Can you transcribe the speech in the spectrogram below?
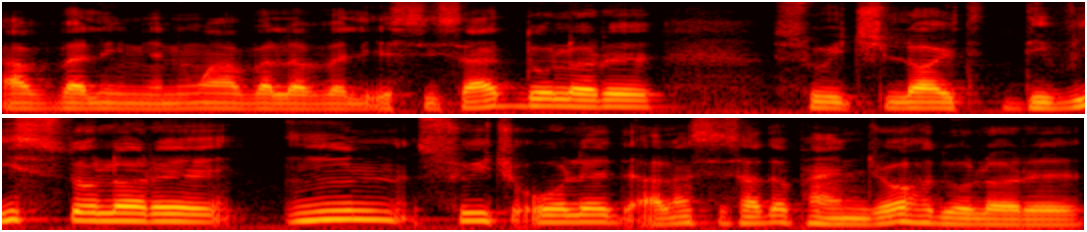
اولین یعنی اون اول اولیه 300 دلاره. Switch Lite 200 دلاره. این Switch OLED الان 350 دلاره.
